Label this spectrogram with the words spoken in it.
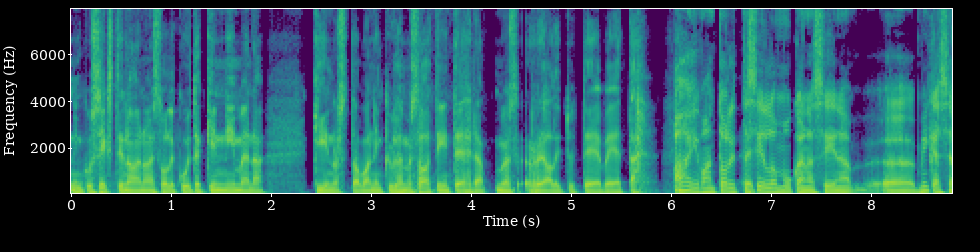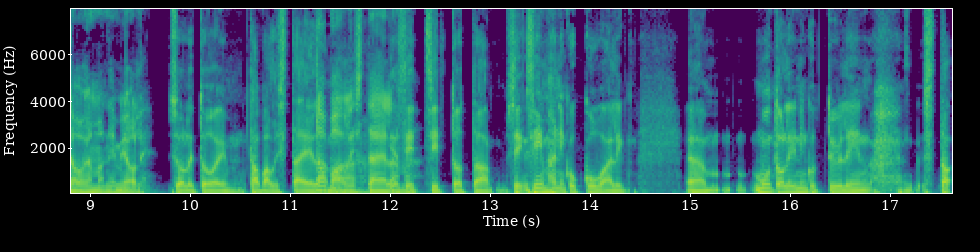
niin kuin 69 Eyes oli kuitenkin nimenä kiinnostava, niin kyllähän me saatiin tehdä myös reality-TVtä. Aivan, te olitte silloin mukana siinä, ö, mikä se ohjelman nimi oli? Se oli toi tavallista elämää. Tavallista elämää. Ja sitten sit tota, si, siinä mä niinku kuvailin, muut oli niinku tyyliin sta,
